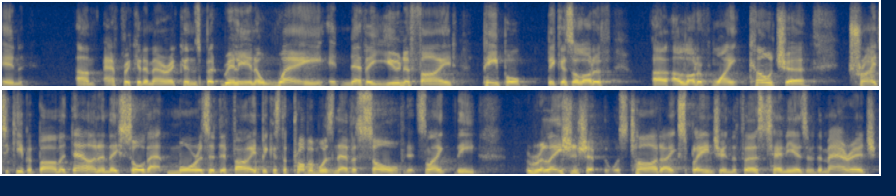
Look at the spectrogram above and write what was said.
in um, African Americans, but really, in a way, it never unified people because a lot of uh, a lot of white culture tried to keep Obama down, and they saw that more as a divide because the problem was never solved. It's like the relationship that was tarred, I explained to you in the first 10 years of the marriage.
